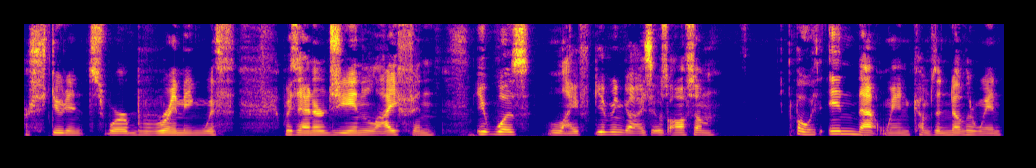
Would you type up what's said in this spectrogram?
Our students were brimming with with energy and life, and it was life giving, guys. It was awesome. But within that win comes another win,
